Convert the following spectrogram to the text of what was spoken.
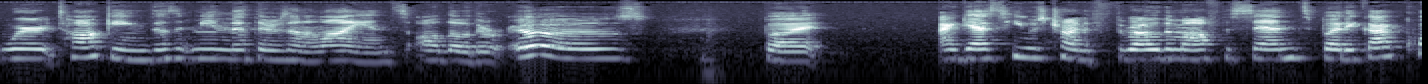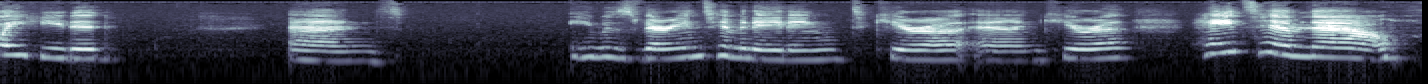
we're talking doesn't mean that there's an alliance, although there is, but I guess he was trying to throw them off the scent, but it got quite heated, and he was very intimidating to Kira, and Kira hates him now.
